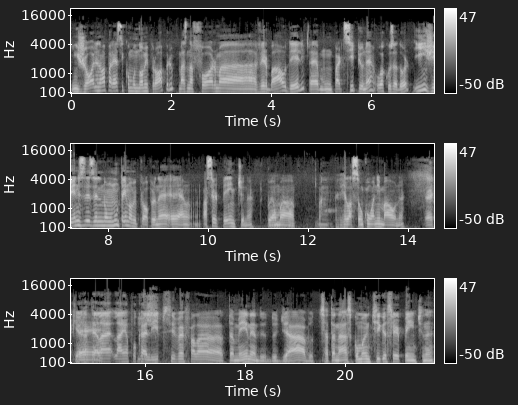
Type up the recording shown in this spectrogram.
Em Jó ele não aparece como nome próprio, mas na forma verbal dele, é um particípio, né? O acusador. E em Gênesis ele não, não tem nome próprio, né? É a serpente, né? Tipo, é uma, uma relação com o animal, né? É que É. até lá, lá em Apocalipse vai falar também, né, do, do diabo, Satanás como a antiga serpente, né?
